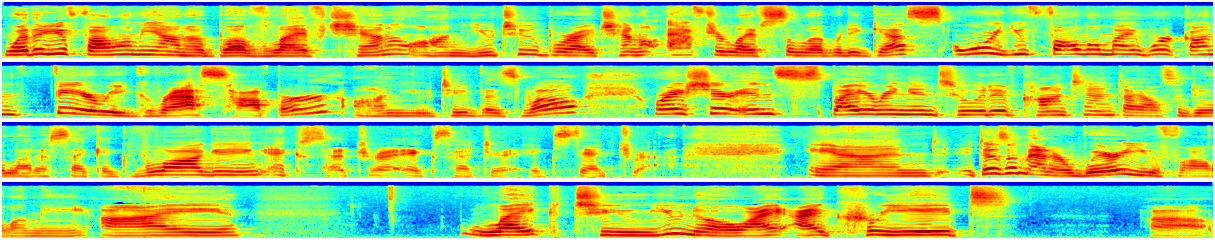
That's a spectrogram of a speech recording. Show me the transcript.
Whether you follow me on Above Life channel on YouTube where I channel afterlife celebrity guests, or you follow my work on Fairy Grasshopper on YouTube as well, where I share inspiring intuitive content. I also do a lot of psychic vlogging, etc., etc., etc. And it doesn't matter where you follow me. I like to, you know, I, I create uh,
